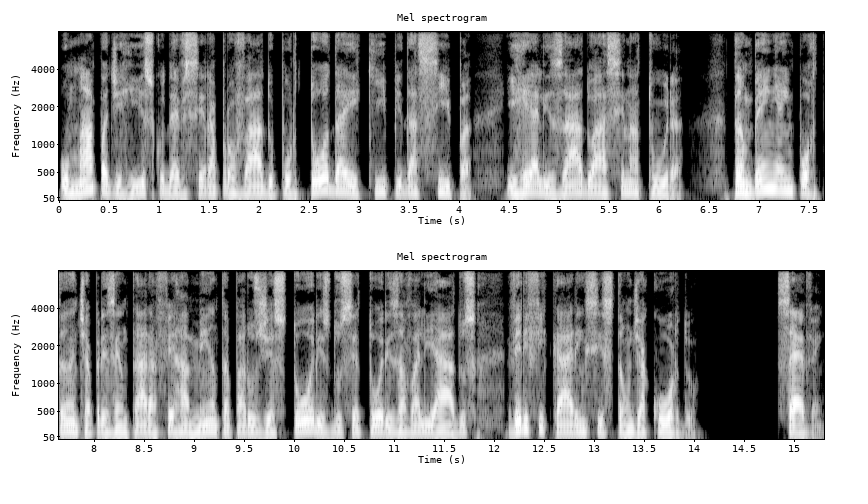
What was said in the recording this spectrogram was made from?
o mapa de risco deve ser aprovado por toda a equipe da CIPA e realizado a assinatura. Também é importante apresentar a ferramenta para os gestores dos setores avaliados verificarem se estão de acordo. 7.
